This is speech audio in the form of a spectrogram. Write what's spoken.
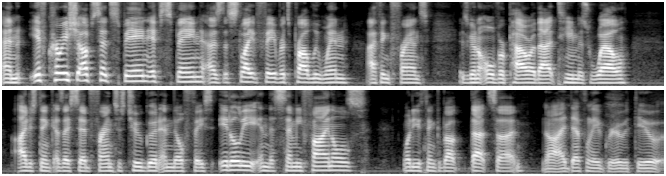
And if Croatia upsets Spain, if Spain, as the slight favorites, probably win, I think France is going to overpower that team as well. I just think, as I said, France is too good, and they'll face Italy in the semifinals. What do you think about that side? No, I definitely agree with you.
